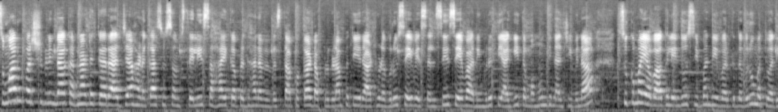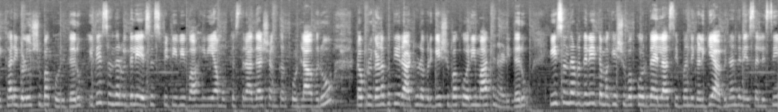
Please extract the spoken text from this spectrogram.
ಸುಮಾರು ವರ್ಷಗಳಿಂದ ಕರ್ನಾಟಕ ರಾಜ್ಯ ಹಣಕಾಸು ಸಂಸ್ಥೆಯಲ್ಲಿ ಸಹಾಯಕ ಪ್ರಧಾನ ವ್ಯವಸ್ಥಾಪಕ ಡಾಕ್ಟರ್ ಗಣಪತಿ ರಾಠೋಡ್ ಅವರು ಸೇವೆ ಸಲ್ಲಿಸಿ ಸೇವಾ ನಿವೃತ್ತಿಯಾಗಿ ತಮ್ಮ ಮುಂದಿನ ಜೀವನ ಸುಖಮಯವಾಗಲಿ ಎಂದು ಸಿಬ್ಬಂದಿ ವರ್ಗದವರು ಮತ್ತು ಅಧಿಕಾರಿಗಳು ಶುಭ ಕೋರಿದರು. ಇದೇ ಸಂದರ್ಭದಲ್ಲಿ ಎಸ್ಎಸ್ಪಿ ಟಿವಿ ವಾಹಿನಿಯ ಮುಖ್ಯಸ್ಥರಾದ ಶಂಕರ್ ಕೋಡ್ಲಾ ಅವರು ಡಾಕ್ಟರ್ ಗಣಪತಿ ರಾಠೋಡ್ ಅವರಿಗೆ ಶುಭ ಕೋರಿ ಮಾತನಾಡಿದರು. ಈ ಸಂದರ್ಭದಲ್ಲಿ ತಮಗೆ ಶುಭ ಕೋರಿದ ಎಲ್ಲ ಸಿಬ್ಬಂದಿಗಳಿಗೆ ಅಭಿನಂದನೆ ಸಲ್ಲಿಸಿ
